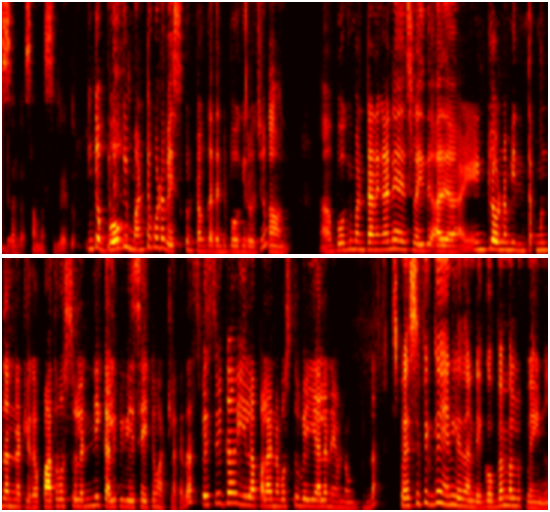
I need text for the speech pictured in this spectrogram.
అసలు సమస్య లేదు. ఇంకా భోగి మంట కూడా వేసుకుంటాం కదండి భోగి రోజు? అవును. భోగి మంట అనగానే అసలు ఇది ఇంట్లో ఉన్న మీరు ఇంతకు ముందు అన్నట్లుగా పాత వస్తువులన్నీ కలిపి వేసేయటం అట్లా కదా? స్పెసిఫిక్గా ఇలా పలానా వస్తువు వేయాలని ఏమైనా ఉంటుందా? స్పెసిఫిక్గా ఏం లేదండి. గొబ్బెమ్మలు మెయిన్.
